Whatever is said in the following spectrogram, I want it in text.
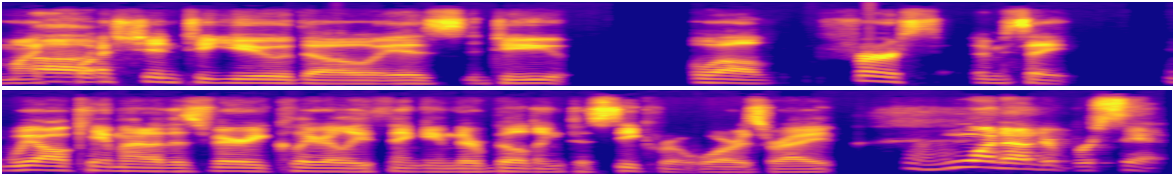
My Uh, question to you though is do you well, first let me say we all came out of this very clearly thinking they're building to Secret Wars, right? 100%.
